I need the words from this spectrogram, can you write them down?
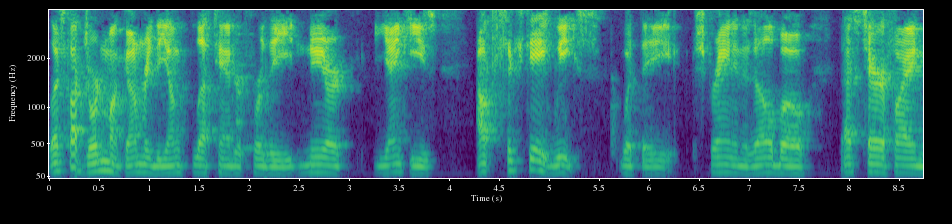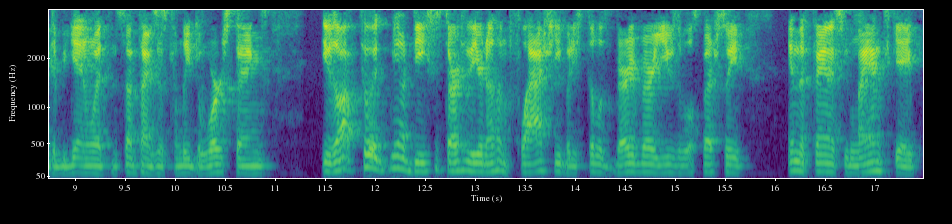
Let's talk Jordan Montgomery, the young left-hander for the New York Yankees, out 68 weeks with a strain in his elbow. That's terrifying to begin with, and sometimes this can lead to worse things. He was off to a you know decent start to the year, nothing flashy, but he still was very very usable, especially in the fantasy landscape.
